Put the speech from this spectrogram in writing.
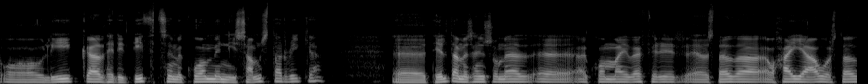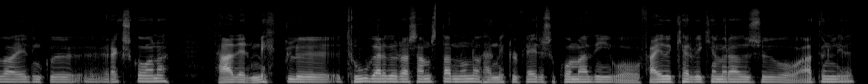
og líka þeirri dýft sem er komin í samstarfríkja. Uh, til dæmis eins og með uh, að koma í veg fyrir eða stöða og hæja á og stöða eðingu rekskóana Það er miklu trúverður að samstarf núna, það er miklu fleiri sem koma að því og fæðukerfi kemur að þessu og atvinnulífið.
